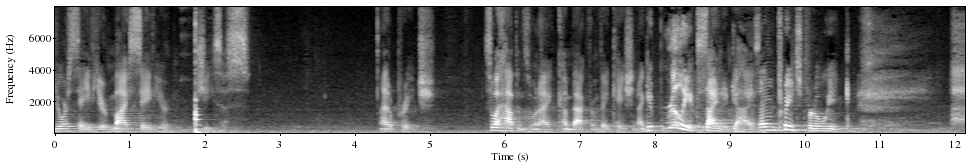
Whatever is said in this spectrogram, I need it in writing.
Your Savior, my Savior, Jesus. That'll preach. So, what happens when I come back from vacation? I get really excited, guys. I haven't preached for a week.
